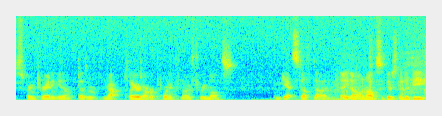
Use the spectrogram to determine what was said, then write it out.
spring training. You know, doesn't not players aren't reporting for another three months. You can get stuff done. And, you know, and obviously there's going to be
